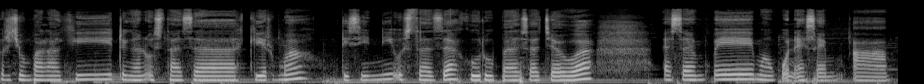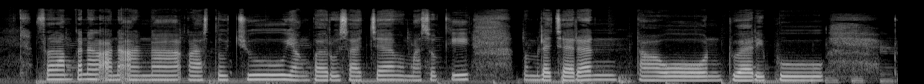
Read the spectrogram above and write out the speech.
Berjumpa lagi dengan Ustazah Kirma. Di sini Ustazah guru bahasa Jawa SMP maupun SMA. Salam kenal anak-anak kelas 7 yang baru saja memasuki pembelajaran tahun 2020-2021.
